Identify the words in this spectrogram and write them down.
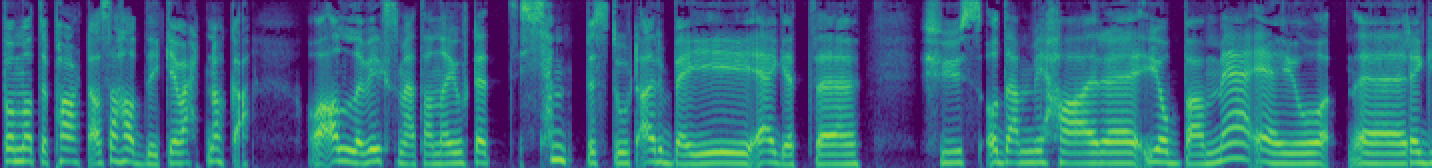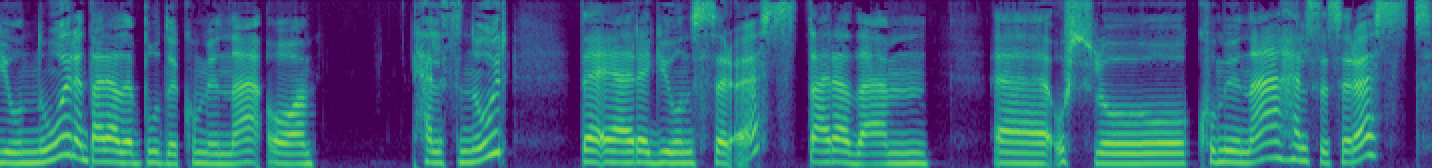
på en måte parter, så hadde det ikke vært noe. Og alle virksomhetene har gjort et kjempestort arbeid i eget uh, hus, og dem vi har uh, jobba med, er jo uh, Region Nord. Der er det Bodø kommune og Helse Nord. Det er Region Sør-Øst. Der er det um, eh, Oslo kommune, Helse Sør-Øst,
